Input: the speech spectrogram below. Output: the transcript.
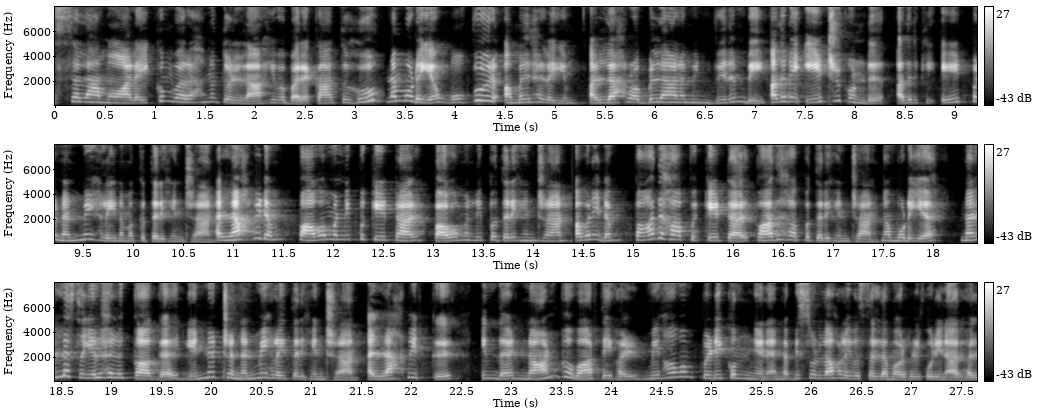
அஸ்ஸலாமு அலைக்கும் வரஹமத்துல்லாஹி வபரகாத்துஹு. நம்முடைய ஒவ்வொரு அமல்களையும் அல்லாஹ் ரபுல்லாலமின் விரும்பி அதனை ஏற்றுக்கொண்டு அதற்கு ஏற்ப நன்மைகளை நமக்கு தருகின்றான். அல்லாஹ்விடம் பாவ மன்னிப்பு கேட்டால் பாவ மன்னிப்பு தருகின்றான். அவனிடம் பாதுகாப்பு கேட்டால் பாதுகாப்பு தருகின்றான். நம்முடைய நல்ல செயல்களுக்காக எண்ணற்ற நன்மைகளை தருகின்றான். அல்லாஹ்விற்கு இந்த நான்கு வார்த்தைகள் மிகவும் பிடிக்கும் என நபிசுல்லாஹ் அலிவசல்லம் அவர்கள் கூறினார்கள்.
